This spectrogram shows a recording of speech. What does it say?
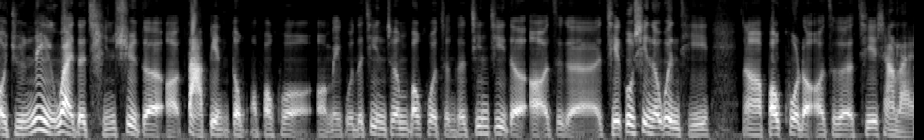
呃，就是内外的情绪的呃大变动啊，包括呃美国的竞争，包括整个经济的呃这个结构性的问题，那包括了呃这个接下来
